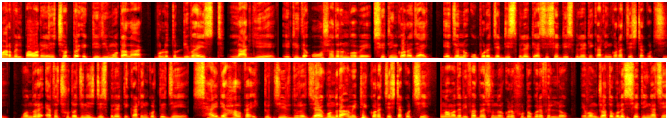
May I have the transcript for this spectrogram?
মার্বেল পাওয়ারে ছোট্ট একটি রিমোট আলা ব্লুটুথ ডিভাইস লাগিয়ে এটিতে অসাধারণভাবে সেটিং করা যায়। এর জন্য উপরে যে ডিসপ্লেটি আছে, সেই ডিসপ্লেটি কাটিং করার চেষ্টা করছি। বন্ধুরা, এত ছোট জিনিস ডিসপ্লেটি কাটিং করতে যে সাইডে হালকা একটু চির ধরেছে। যাই বন্ধুরা, আমি ঠিক করার চেষ্টা করছি আমাদের রিফাত ভাই সুন্দর করে ফুটো করে ফেলল এবং যতগুলো সেটিং আছে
